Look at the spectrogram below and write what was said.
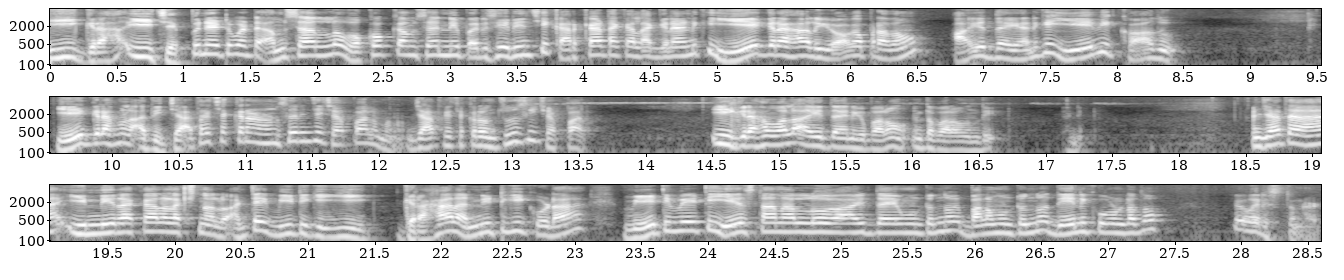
ఈ గ్రహ ఈ చెప్పినటువంటి అంశాల్లో ఒక్కొక్క అంశాన్ని పరిశీలించి కర్కాటక లగ్నానికి ఏ గ్రహాలు యోగప్రదం ఆయుర్దాయానికి ఏవి కాదు ఏ గ్రహంలో అది జాతక చక్రాన్ని అనుసరించి చెప్పాలి మనం. జాతక చక్రం చూసి చెప్పాలి. ఈ గ్రహం వల్ల ఆయుర్దాయానికి బలం ఇంత బలం ఉంది అని. అంచేత ఇన్ని రకాల లక్షణాలు అంటే వీటికి ఈ గ్రహాలన్నిటికీ కూడా వేటి వేటి ఏ స్థానాల్లో ఆయుర్దాయం ఉంటుందో బలం ఉంటుందో దేనికి ఉండదో వివరిస్తున్నాడు.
